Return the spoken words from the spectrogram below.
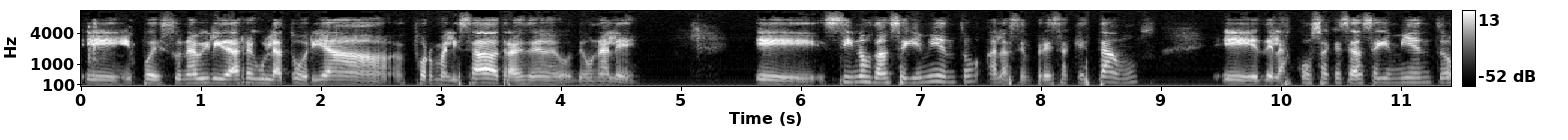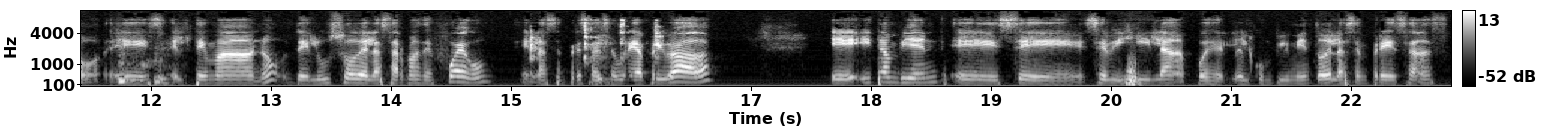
eh, pues una habilidad regulatoria formalizada a través de, una ley. Eh, sí nos dan seguimiento a las empresas que estamos. Eh, de las cosas que se dan seguimiento es el tema ¿no? del uso de las armas de fuego en las empresas de seguridad privada y también se, se, vigila pues el cumplimiento de las empresas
